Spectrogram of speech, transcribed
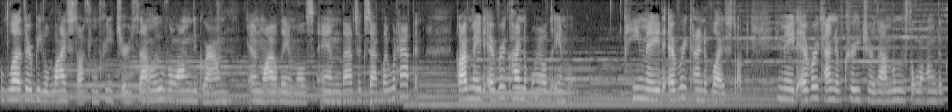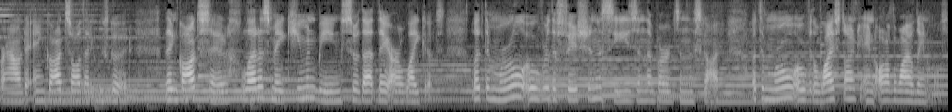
Let there be livestock and creatures that move along the ground and wild animals. And that's exactly what happened. God made every kind of wild animal. He made every kind of livestock. He made every kind of creature that moves along the ground, and God saw that it was good. Then God said, Let us make human beings so that they are like us. Let them rule over the fish in the seas and the birds in the sky. Let them rule over the livestock and all the wild animals.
